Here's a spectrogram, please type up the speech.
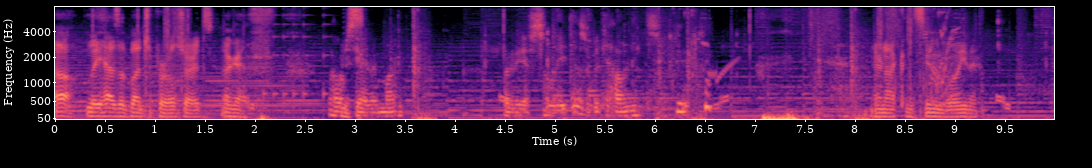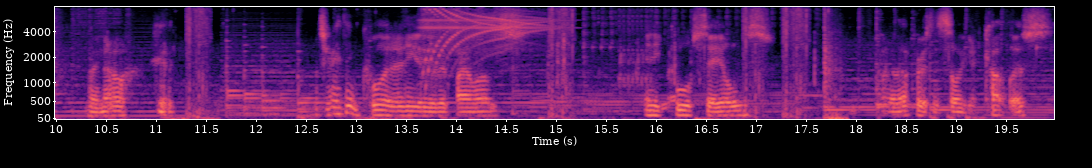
Oh, Lee has a bunch of pearl shards. Okay. okay, never mind. Why do we have so many desert medallions? They're not consumable either. I know. Is there anything cool at any of the other pylons? Any cool sales? Oh, that person's selling a cutlass.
